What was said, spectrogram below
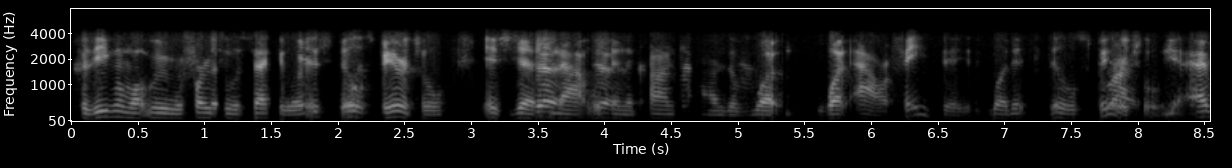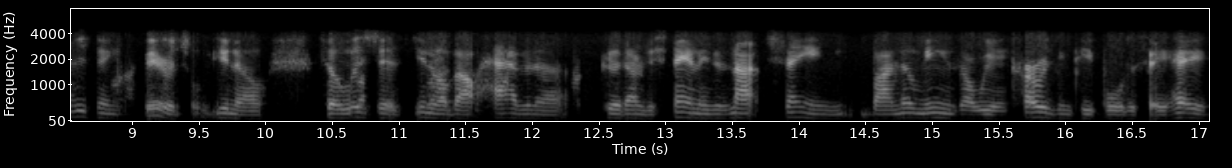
because even what we refer to as secular is still spiritual. It's just yeah. not within the confines of what what our faith is, but it's still spiritual. Right. Yeah, everything's spiritual. You know, so it's just you know about having a good understanding. It's not saying by no means are we encouraging people to say, hey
